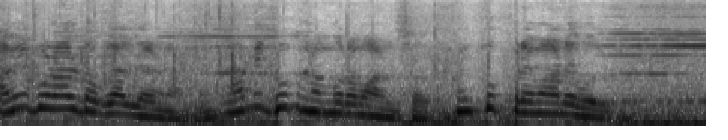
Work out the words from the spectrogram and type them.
आम्ही कोणाला टोकायला जाणार आम्ही खूप नम्र माणसं आहोत मी खूप प्रेमाने बोलतो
